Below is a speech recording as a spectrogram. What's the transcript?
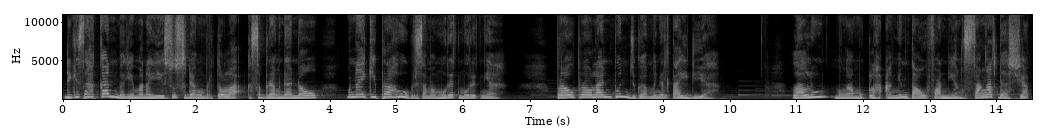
Dikisahkan bagaimana Yesus sedang bertolak ke seberang danau menaiki perahu bersama murid-muridnya. Perahu-perahu lain pun juga menyertai dia. Lalu mengamuklah angin taufan yang sangat dahsyat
